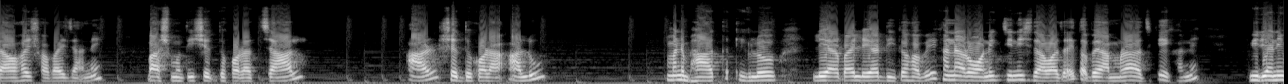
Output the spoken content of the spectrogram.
দেওয়া হয় সবাই জানে। বাসমতি সেদ্ধ করা চাল আর সেদ্ধ করা আলু। মানে ভাত, এগুলো লেয়ার বাই লেয়ার দিতে হবে। এখানে আরও অনেক জিনিস দেওয়া যায়, তবে আমরা আজকে এখানে বিরিয়ানি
